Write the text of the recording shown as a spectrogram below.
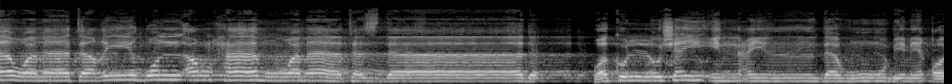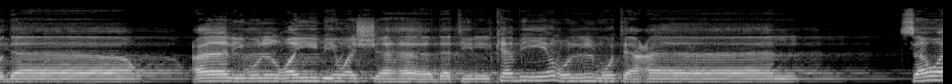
وما تغيض الأرحام وما تزداد وكل شيء عنده بمقدار عالم الغيب والشهادة الكبير المتعال سواء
